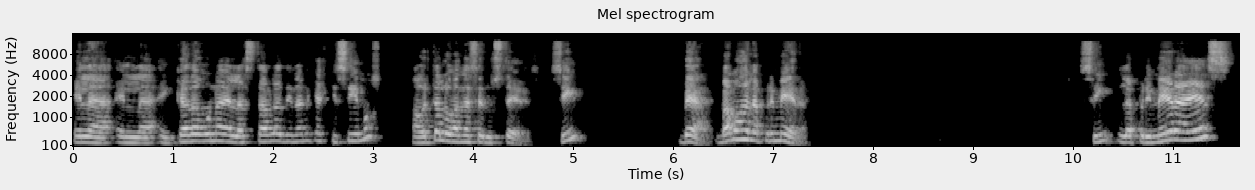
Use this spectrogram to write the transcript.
En, la, en, la, en cada una de las tablas dinámicas que hicimos. Ahorita lo van a hacer ustedes, ¿sí? Vean, vamos a la primera. ¿sí? La primera es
